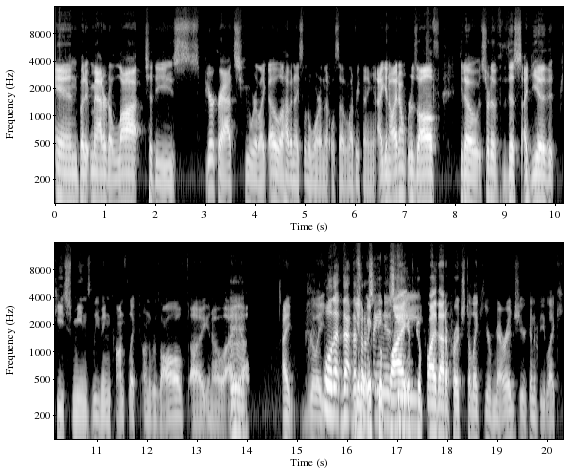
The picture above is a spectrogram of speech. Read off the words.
And but it mattered a lot to these bureaucrats who were like, "Oh, we'll have a nice little war and that will settle everything." I, you know, I don't resolve you know, sort of this idea that peace means leaving conflict unresolved. Uh, you know, I, Mm. uh, I really. well, that, that that's you know, what I'm saying you is apply, the- if you apply that approach to like your marriage, you're going to be like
